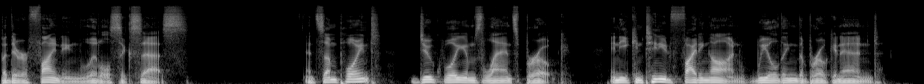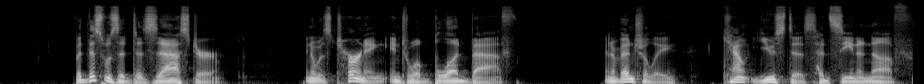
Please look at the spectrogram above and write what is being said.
but they were finding little success. At some point, Duke William's lance broke, and he continued fighting on, wielding the broken end. But this was a disaster, and it was turning into a bloodbath. And eventually, Count Eustace had seen enough,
